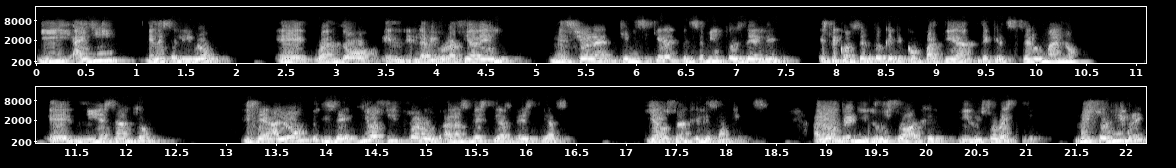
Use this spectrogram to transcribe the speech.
Y allí, en ese libro, eh, cuando en, en, la biografía de él, menciona que ni siquiera el pensamiento es de él, ¿eh? Este concepto que te compartía de que el ser humano eh, ni es santo. Dice, al hombre, dice, Dios hizo a, los, a, las bestias bestias y a los ángeles ángeles. Al hombre ni lo hizo ángel ni lo hizo bestia. Lo hizo libre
